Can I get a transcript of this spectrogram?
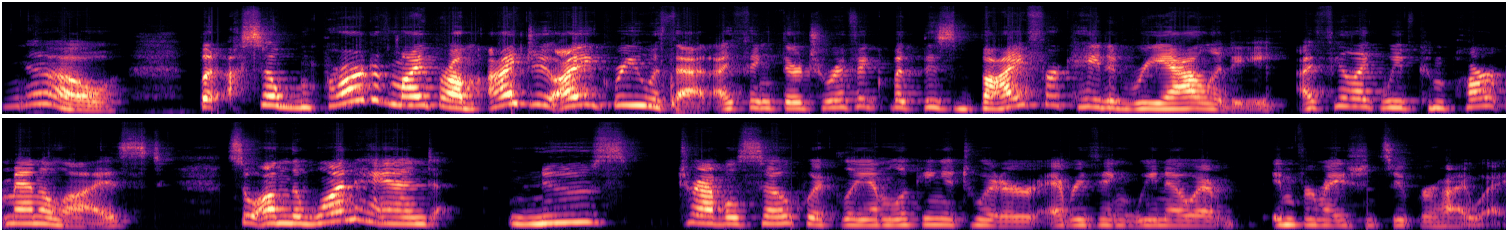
No, but so part of my problem, I do, I agree with that. I think they're terrific, but this bifurcated reality, I feel like we've compartmentalized. So on the one hand, news travels so quickly. I'm looking at Twitter, everything we know, information superhighway.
